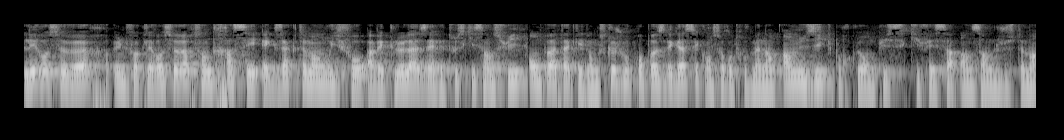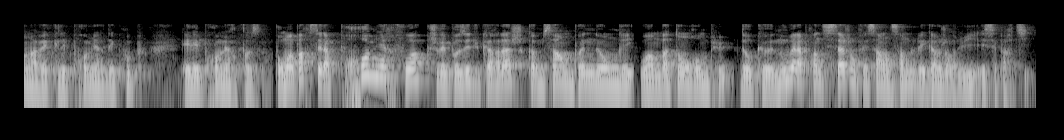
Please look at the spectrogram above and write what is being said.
les receveurs. Une fois que les receveurs sont tracés exactement où il faut avec le laser et tout ce qui s'ensuit, on peut attaquer. Donc ce que je vous propose les gars, c'est qu'on se retrouve maintenant en musique pour qu'on puisse kiffer ça ensemble justement avec les premières découpes et les premières poses. Pour ma part, c'est la première fois que je vais poser du carrelage comme ça en pointe de Hongrie ou en bâton rompu. Donc euh, nouvel apprentissage, on fait ça ensemble les gars aujourd'hui et c'est parti.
